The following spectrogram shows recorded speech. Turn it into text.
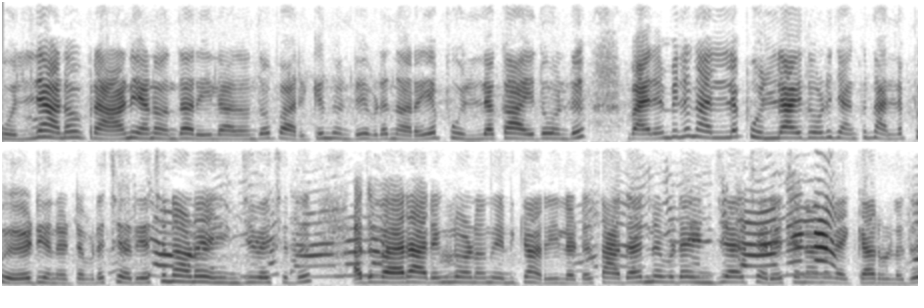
പുല്ലാണോ പ്രാണിയാണോ എന്താ അറിയില്ല അതെന്തോ പറിക്കുന്നുണ്ട്. ഇവിടെ നിറയെ പുല്ലൊക്കെ ആയതുകൊണ്ട് വരമ്പിൽ നല്ല പുല്ലായതുകൊണ്ട് ഞങ്ങൾക്ക് നല്ല പേടിയാണ് കേട്ടോ. ഇവിടെ ചെറിയച്ഛനാണോ ഇഞ്ചി വെച്ചത്? അത് വേറെ ആരെങ്കിലും ആണോ എന്ന് എനിക്കറിയില്ല കേട്ടോ. സാധാരണ ഇവിടെ ഇഞ്ചി ചെറിയച്ഛനാണ് വെക്കാറുള്ളത്.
